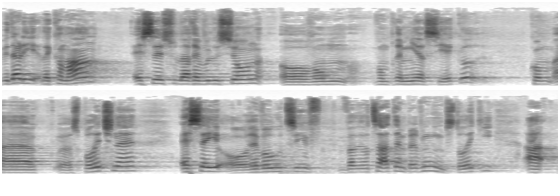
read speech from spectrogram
Vydali Le Command, essai sur la révolution au 21. siècle, eh, společné esej o revoluci v 21. století a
